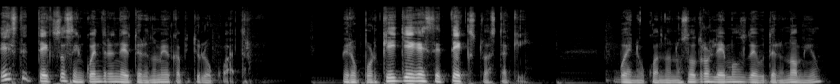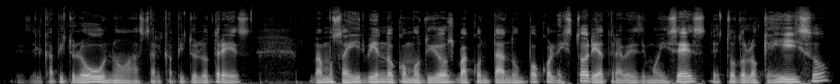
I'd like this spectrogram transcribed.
este texto se encuentra en Deuteronomio capítulo 4. Pero ¿por qué llega este texto hasta aquí? Bueno, cuando nosotros leemos Deuteronomio, desde el capítulo 1 hasta el capítulo 3, vamos a ir viendo cómo Dios va contando un poco la historia a través de Moisés, de todo lo que hizo,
